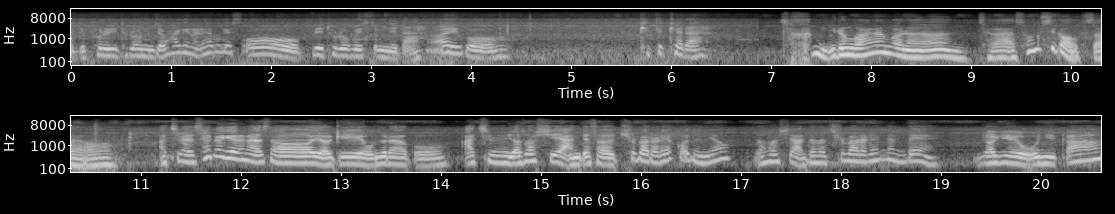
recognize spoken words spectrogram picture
어디 불이 들어오는지 확인을 해보겠어. 오, 불이 들어오고 있습니다. 아이고, 기특해라. 참, 이런 거 하는 거는 제가 솜씨가 없어요. 아침에 새벽에 일어나서 여기 오느라고 아침 6시 안 돼서 출발을 했거든요. 6시 안 돼서 출발을 했는데 여기 오니까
